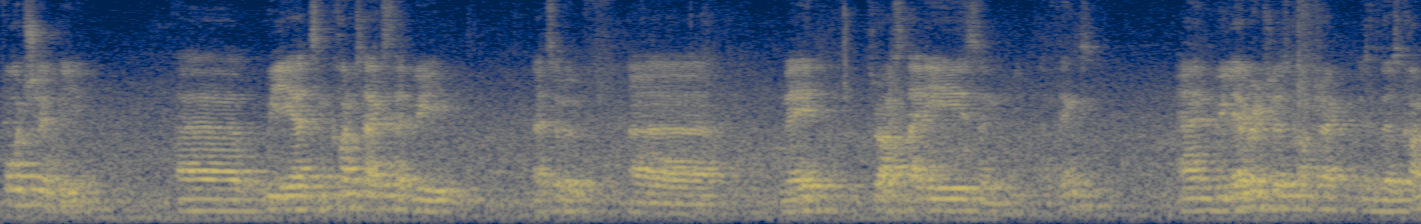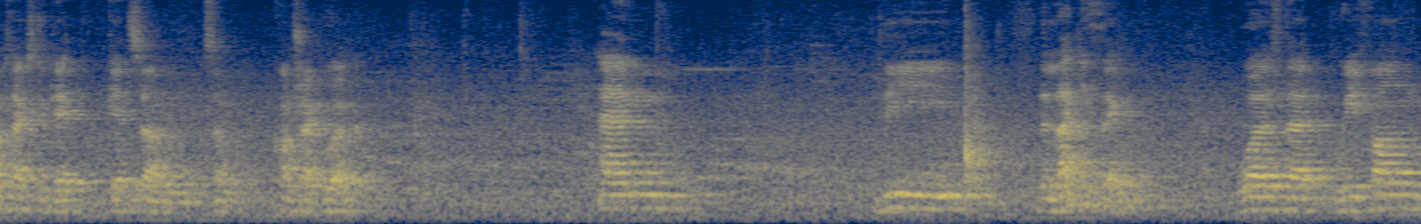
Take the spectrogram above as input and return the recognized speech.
fortunately, uh, we had some contacts that we uh, sort of uh, made through our studies and, and, things, and we leveraged those contract those contacts to get get some some contract work. And the the lucky thing was that we found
